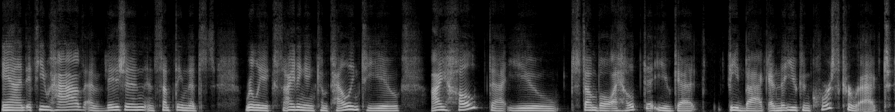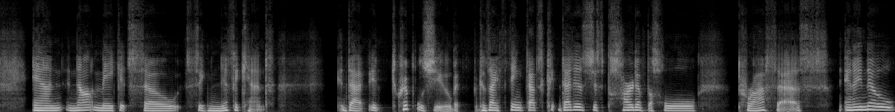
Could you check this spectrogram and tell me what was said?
And if you have a vision and something that's really exciting and compelling to you i hope that you stumble. I hope that you get feedback and that you can course correct and not make it so significant that it cripples you but because i think that's that is just part of the whole process. And i know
